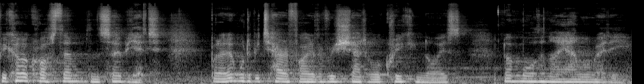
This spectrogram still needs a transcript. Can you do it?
we come across them, then so be it. But I don't want to be terrified of every shadow or creaking noise, not more than I am already.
